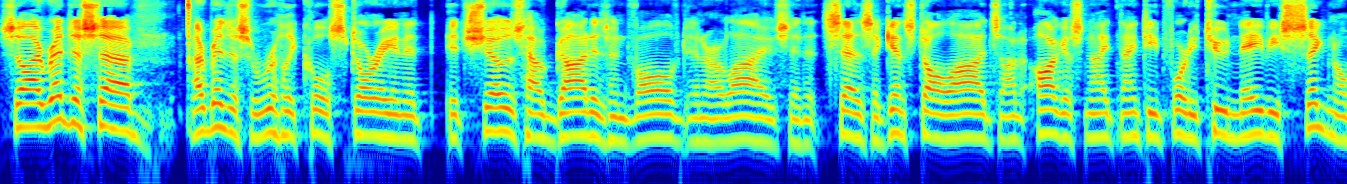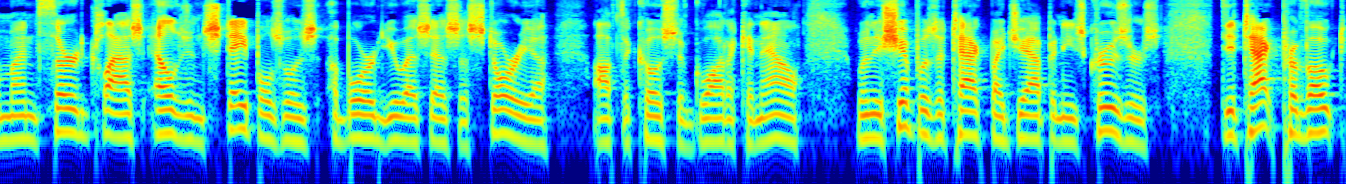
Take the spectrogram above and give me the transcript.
So I read this. Uh, I read this really cool story, and it it shows how God is involved in our lives. And it says, against all odds, on August 9, 1942, Navy signalman third class Elgin Staples was aboard USS Astoria off the coast of Guadalcanal when the ship was attacked by Japanese cruisers. The attack provoked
